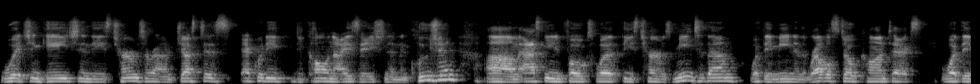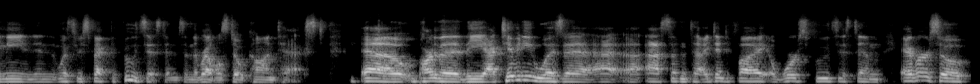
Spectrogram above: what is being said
which engaged in these terms around justice, equity, decolonization, and inclusion, um, asking folks what these terms mean to them, what they mean in the Revelstoke context, what they mean in, with respect to food systems in the Revelstoke context. Uh, part of the, the activity was uh, uh, ask them to identify a worst food system ever. So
